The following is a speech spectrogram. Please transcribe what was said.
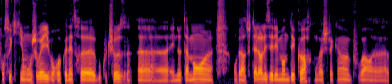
pour ceux qui ont joué, ils vont reconnaître beaucoup de choses et notamment, on verra tout à l'heure les éléments de décor qu'on va chacun pouvoir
